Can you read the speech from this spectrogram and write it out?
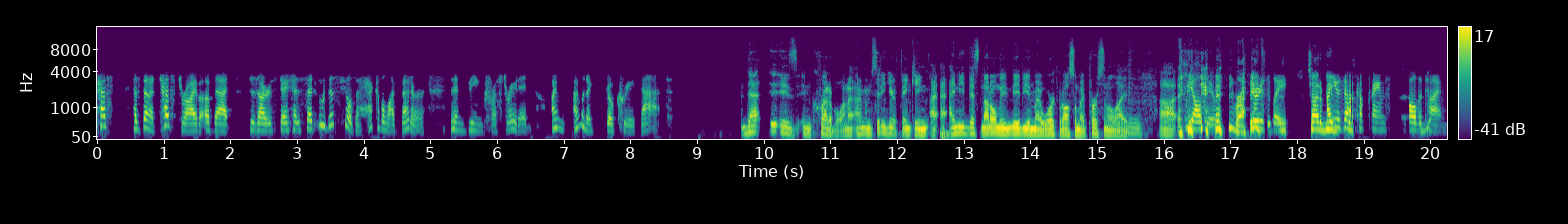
test has done a test drive of that desired state, has said, "Ooh, this feels a heck of a lot better than being frustrated. I'm I'm going to go create that." That is incredible, and I, am sitting here thinking I, I, need this not only maybe in my work but also my personal life. Mm-hmm. Uh, we all do, right? Seriously, try to be. I use outcome frames all the time.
